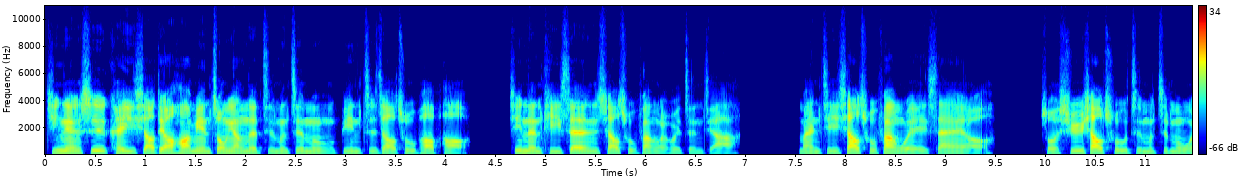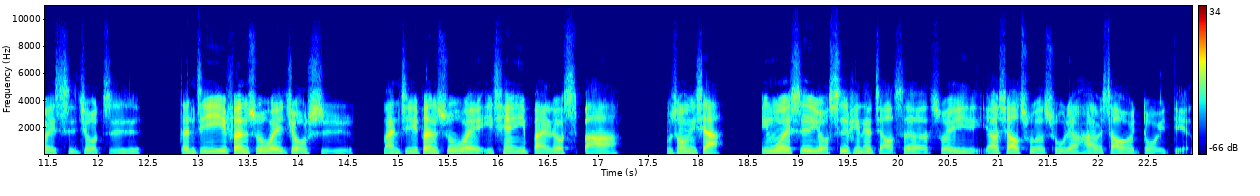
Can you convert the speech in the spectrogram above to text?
技能是可以消掉画面中央的字幕字幕，并制造出泡泡。技能提升，消除范围会增加。满级消除范围三 L，所需消除子母子母为十九只，等级一分数为九十，满级分数为一千一百六十八。补充一下，因为是有饰品的角色，所以要消除的数量它会稍微多一点。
